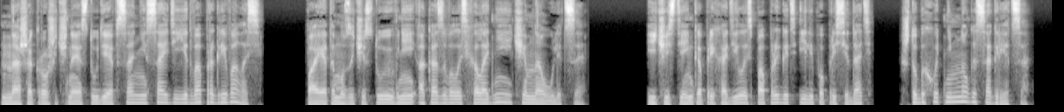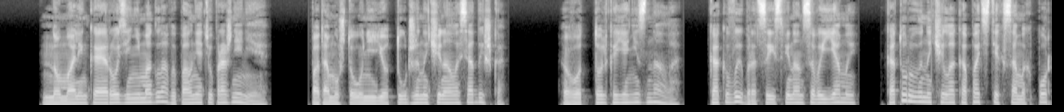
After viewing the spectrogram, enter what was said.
Наша крошечная студия в Санни-Сайде едва прогревалась, поэтому зачастую в ней оказывалось холоднее, чем на улице и частенько приходилось попрыгать или поприседать, чтобы хоть немного согреться. Но маленькая Рози не могла выполнять упражнения, потому что у нее тут же начиналась одышка. Вот только я не знала, как выбраться из финансовой ямы, которую начала копать с тех самых пор,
